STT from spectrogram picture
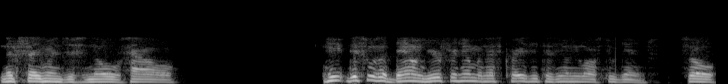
Nick Saban just knows how he. This was a down year for him, and that's crazy because he only lost two games. So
